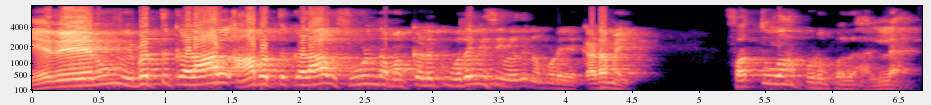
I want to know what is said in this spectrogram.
ஏதேனும் விபத்துக்களால் ஆபத்துக்களால் சூழ்ந்த மக்களுக்கு உதவி செய்வது நம்முடைய கடமை. ஃபத்துவா கொடுப்பது அல்ல.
